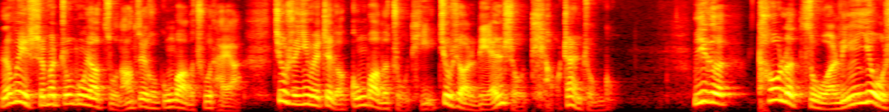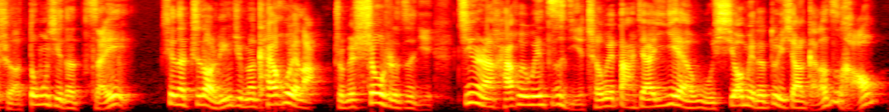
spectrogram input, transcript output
那为什么中共要阻挠最后公报的出台啊？就是因为这个公报的主题就是要联手挑战中共。一个偷了左邻右舍东西的贼，现在知道邻居们开会了，准备收拾自己，竟然还会为自己成为大家厌恶消灭的对象感到自豪。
